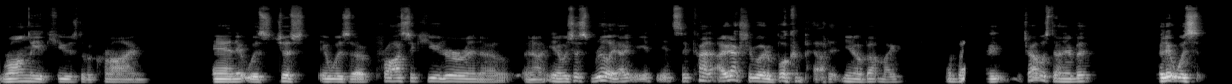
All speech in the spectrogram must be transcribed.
wrongly accused of a crime, and it was just it was a prosecutor and a, and a you know it was just really I, it, it's a kind of I actually wrote a book about it, you know, about my about my travels down there, but but it was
